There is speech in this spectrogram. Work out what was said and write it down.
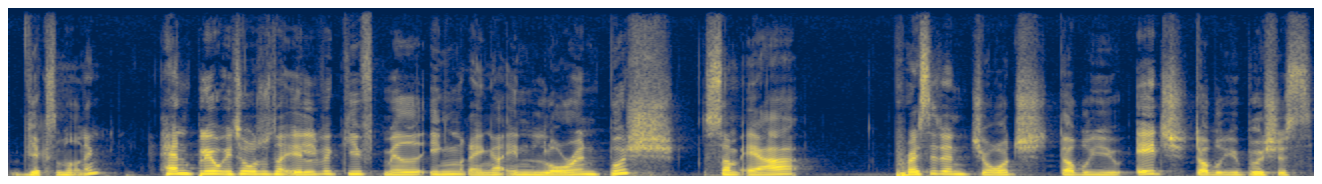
virksomheden. Ikke? Han blev i 2011 gift med ingen ringer end Lauren Bush, som er President George W. H.W. Bushes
